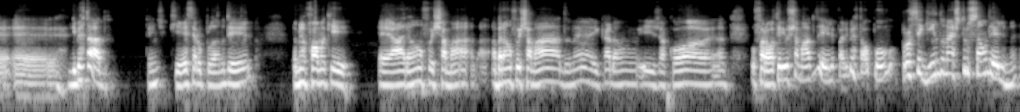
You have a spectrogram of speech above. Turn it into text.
é, é, libertado. Entende? Que esse era o plano dele. Da mesma forma que é, Arão foi chamado, Abraão foi chamado, né? E cada um e Jacó, o faraó teria o chamado dele para libertar o povo, prosseguindo na instrução dele, né?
